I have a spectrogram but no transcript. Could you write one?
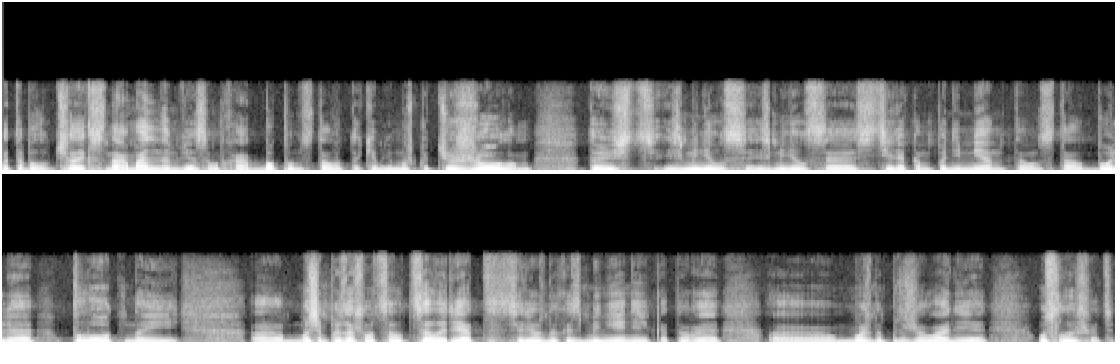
это был человек с нормальным весом, вот хардбоп, он стал вот таким немножко тяжелым, то есть изменился, изменился стиль аккомпанемента, он стал более плотный. А, в общем, произошел цел, целый ряд серьезных изменений, которые э, можно при желании услышать.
